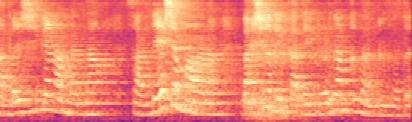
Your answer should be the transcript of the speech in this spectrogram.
സംരക്ഷിക്കണമെന്ന സന്ദേശമാണ് ബഷീർ ഈ കഥയിലൂടെ നമുക്ക് നൽകുന്നത്.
